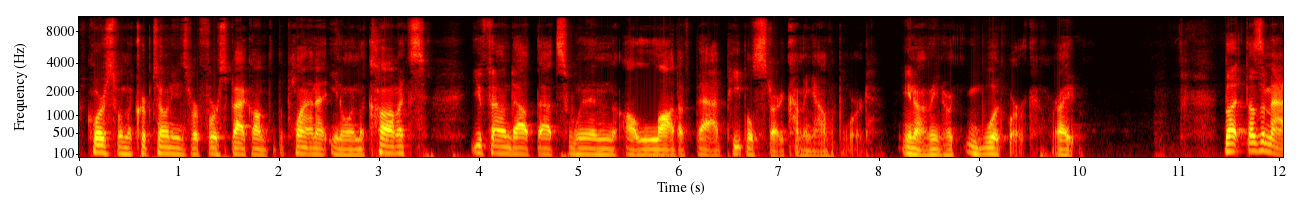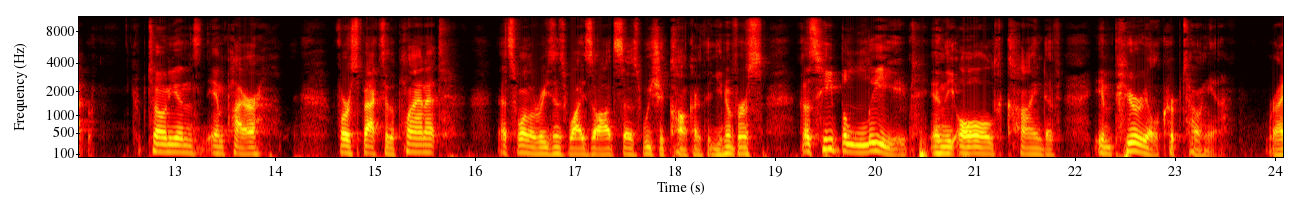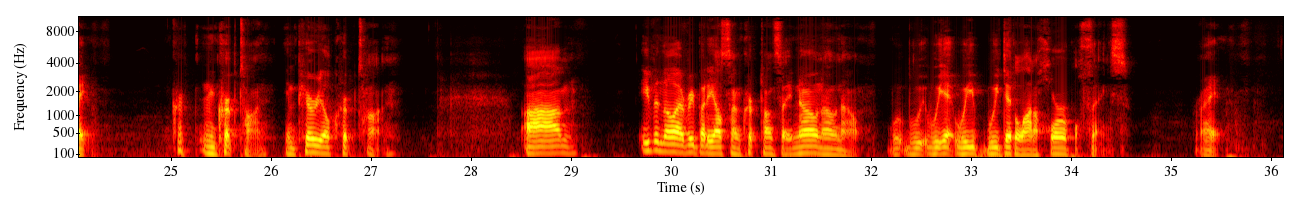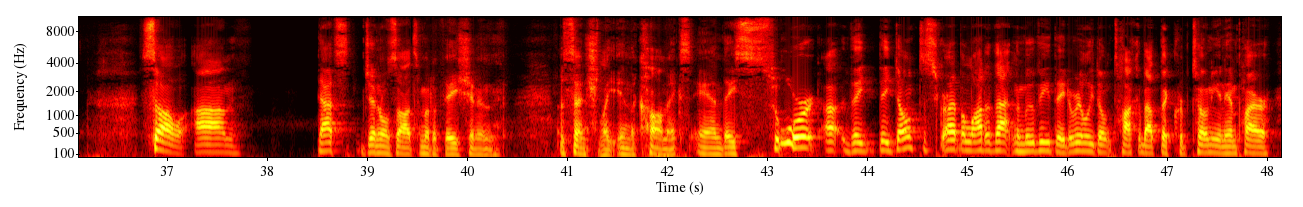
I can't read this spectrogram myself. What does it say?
Of course, when the Kryptonians were forced back onto the planet, you know, in the comics, you found out that's when a lot of bad people started coming out of the board. You know, I mean, woodwork, right? But doesn't matter. Kryptonians, Empire, forced back to the planet that's one of the reasons why Zod says we should conquer the universe, because he believed in the old kind of imperial Kryptonia, right? In Krypton, imperial Krypton. Um, even though everybody else on Krypton say, no, no, no, we, we, we, we did a lot of horrible things, right? So, um, that's General Zod's motivation. And essentially in the comics, and they sort uh, they they don't describe a lot of that in the movie. They really don't talk about the Kryptonian Empire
